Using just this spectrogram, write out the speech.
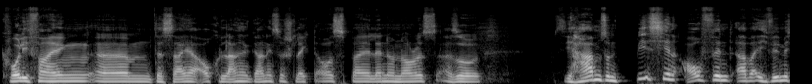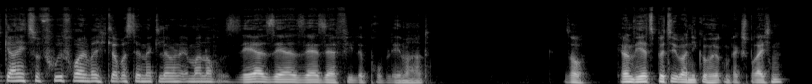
Qualifying, ähm, das sah ja auch lange gar nicht so schlecht aus bei Lando Norris. Also sie haben so ein bisschen Aufwind, aber ich will mich gar nicht zu früh freuen, weil ich glaube, dass der McLaren immer noch sehr, sehr, sehr, sehr viele Probleme hat. So, können wir jetzt bitte über Nico Hülkenberg sprechen?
